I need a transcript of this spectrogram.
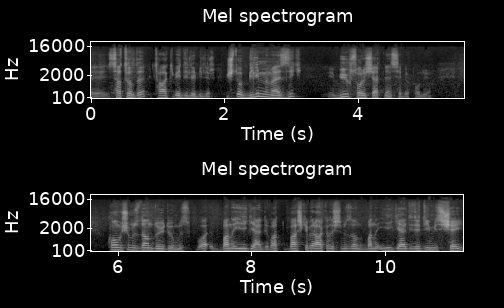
e, satıldı takip edilebilir. İşte o bilinmemezlik e, büyük soru işaretlerine sebep oluyor komşumuzdan duyduğumuz "Ba- bana iyi geldi, ba- başka bir arkadaşımızdan bana iyi geldi dediğimiz şey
